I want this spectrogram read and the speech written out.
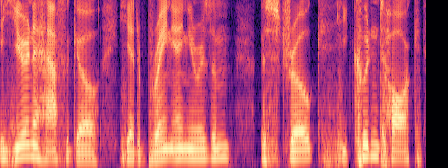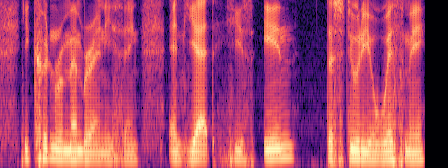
a year and a half ago, he had a brain aneurysm, a stroke. He couldn't talk. He couldn't remember anything. And yet, he's in the studio with me.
